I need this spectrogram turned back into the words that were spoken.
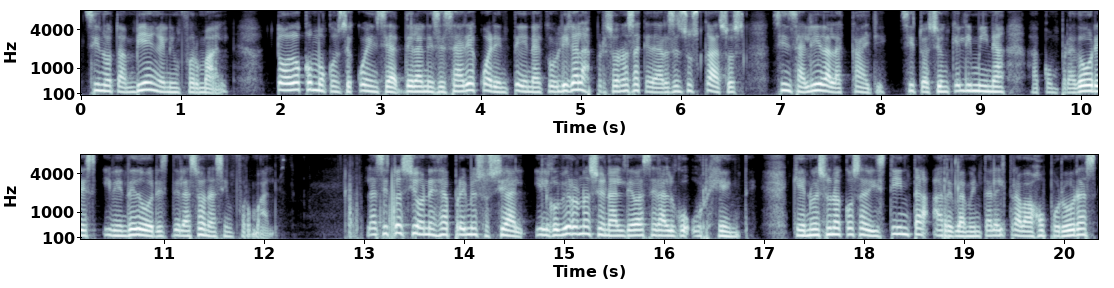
sino también el informal, todo como consecuencia de la necesaria cuarentena que obliga a las personas a quedarse en sus casas sin salir a la calle, situación que elimina a compradores y vendedores de las zonas informales. La situación es de apremio social y el gobierno nacional debe hacer algo urgente, que no es una cosa distinta a reglamentar el trabajo por horas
